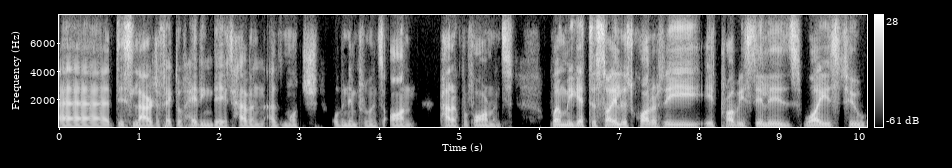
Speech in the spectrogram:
uh, this large effect of heading date having as much of an influence on paddock performance. When we get to silage quality, it probably still is wise to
